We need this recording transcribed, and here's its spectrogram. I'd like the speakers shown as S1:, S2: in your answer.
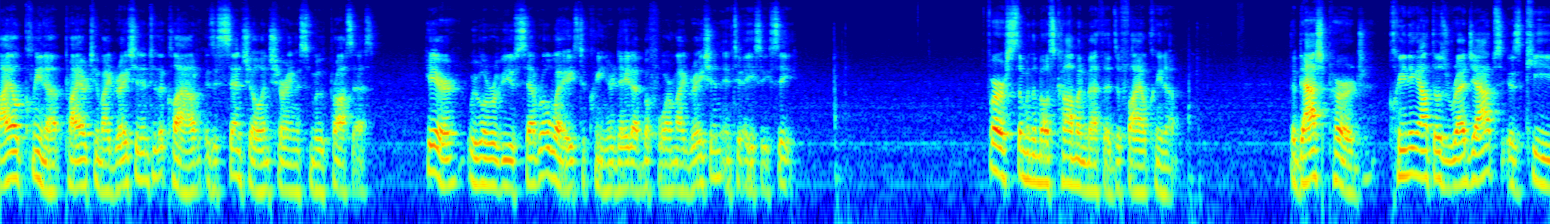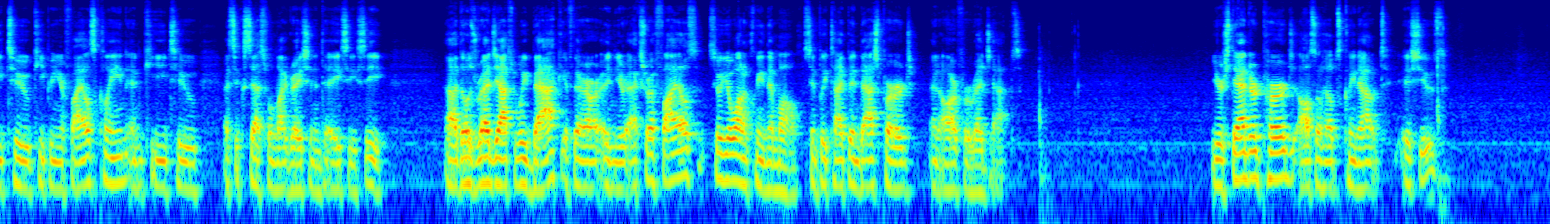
S1: File cleanup prior to migration into the cloud is essential ensuring a smooth process. Here, we will review several ways to clean your data before migration into ACC. First, some of the most common methods of file cleanup. The dash purge. Cleaning out those reg apps is key to keeping your files clean and key to a successful migration into ACC. Uh, those reg apps will be back if they are in your XREF files, so you'll want to clean them all. Simply type in dash purge and R for reg apps. Your standard purge also helps clean out issues.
